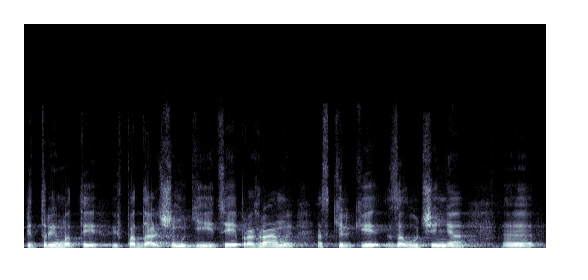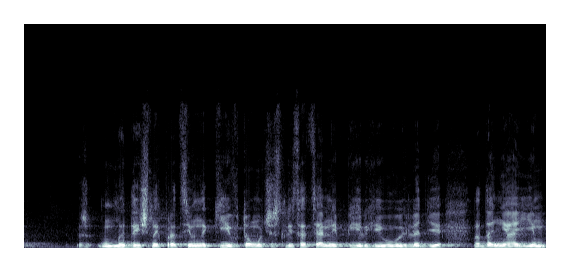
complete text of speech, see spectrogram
підтримати і в подальшому дії цієї програми, оскільки залучення е, медичних працівників, в тому числі соціальні пільги у вигляді надання їм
